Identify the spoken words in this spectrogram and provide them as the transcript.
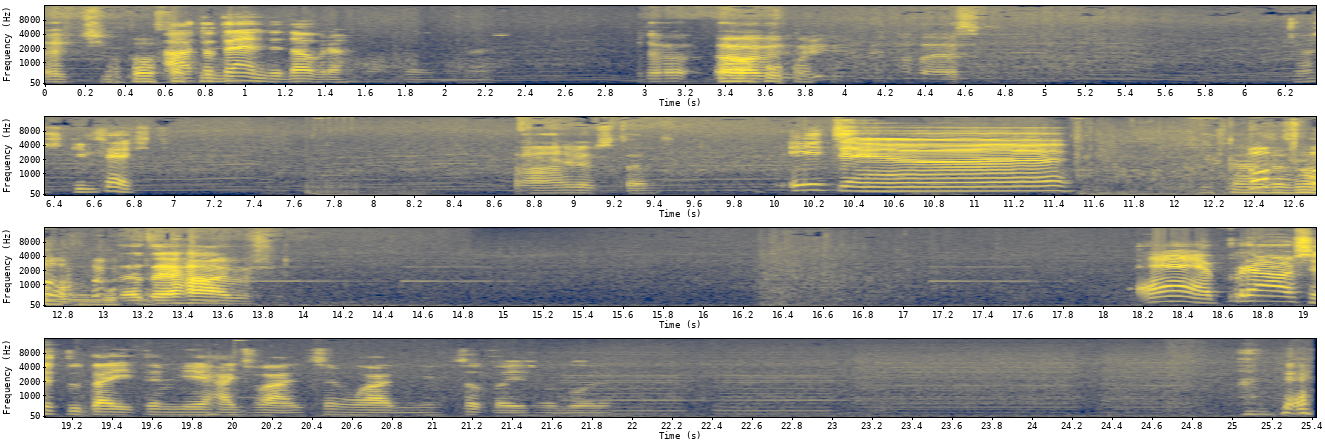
Leci. no to A, to tędy, dobra. To, O, o, chłopak. co to jest? Masz skill test. A, nie wiem co to jest. Idzie. Myślałem, że znowu No wybuchnie. to jechałem już. E, proszę tutaj tym jechać walcem ładnie. Co to jest w ogóle?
